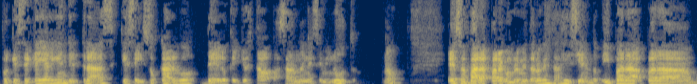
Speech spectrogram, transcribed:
porque sé que hay alguien detrás que se hizo cargo de lo que yo estaba pasando en ese minuto, ¿no? Eso es para, para complementar lo que estabas diciendo. Y para, para,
